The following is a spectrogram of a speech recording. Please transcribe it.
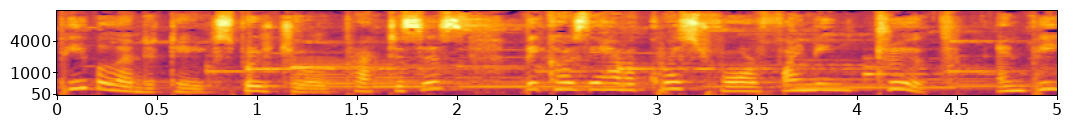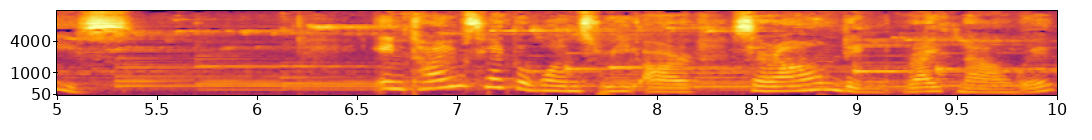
People undertake spiritual practices because they have a quest for finding truth and peace. In times like the ones we are surrounding right now with,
